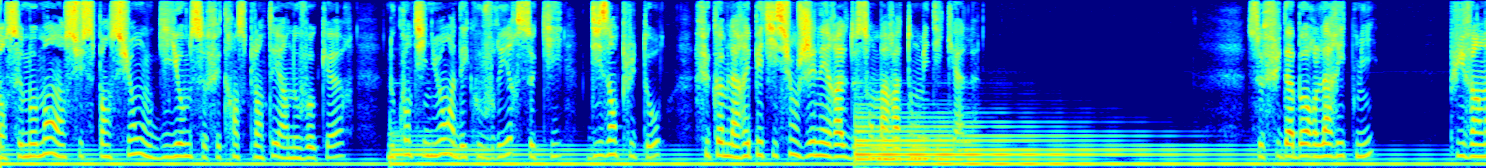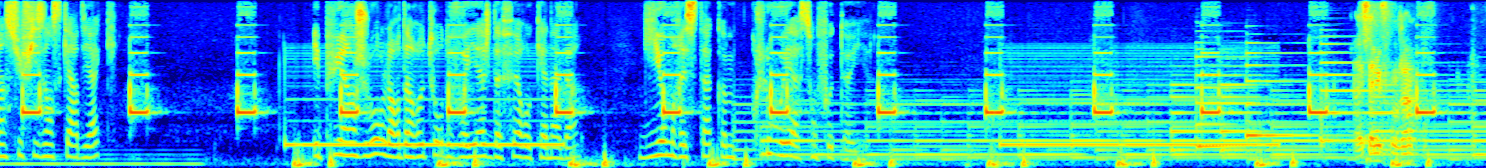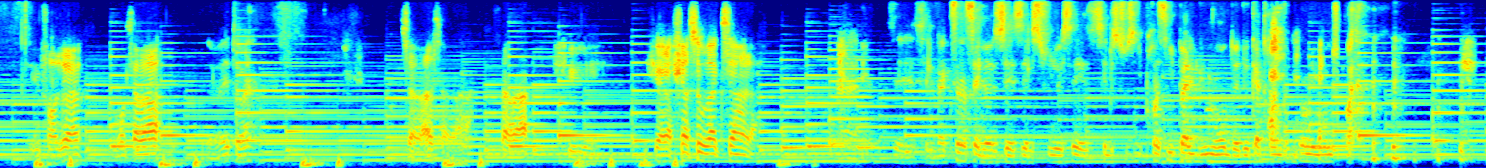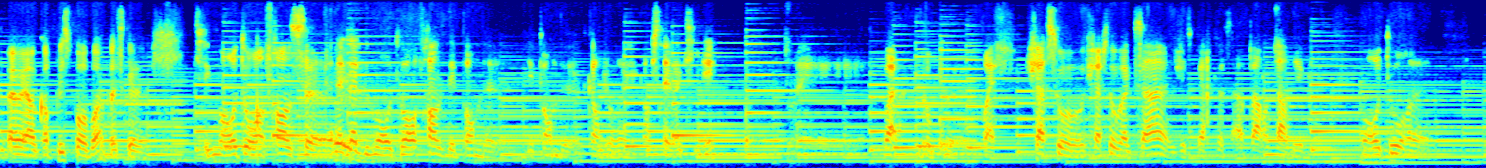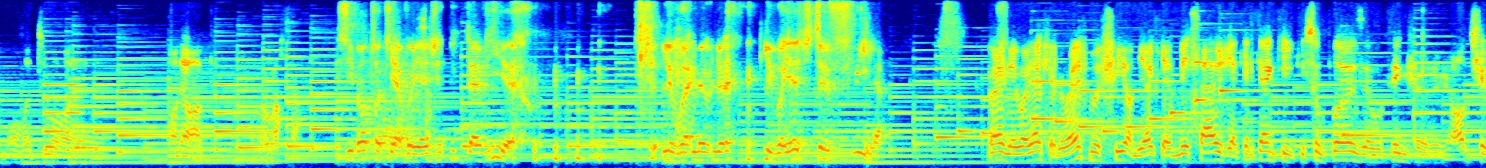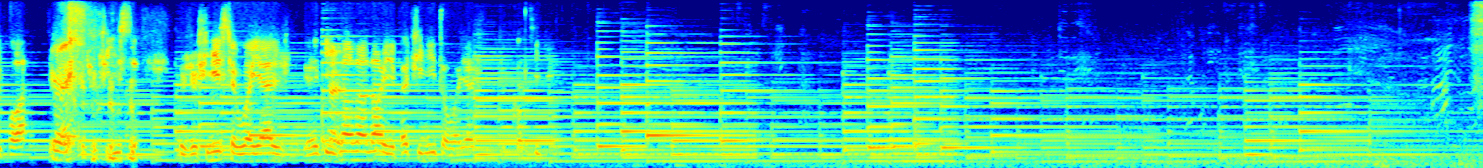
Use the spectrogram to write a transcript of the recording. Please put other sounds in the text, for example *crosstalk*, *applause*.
Dans ce moment en suspension où Guillaume se fait transplanter un nouveau cœur, nous continuons à découvrir ce qui, dix ans plus tôt, fut comme la répétition générale de son marathon médical. Ce fut d'abord l'arythmie, puis vint l'insuffisance cardiaque, et puis un jour, lors d'un retour de voyage d'affaires au Canada, Guillaume resta comme cloué à son fauteuil. Ah, salut Frangin. Frangin, comment ça va Ça va et toi? Ça va, ça va, ça va. Je suis, je suis à la chasse au vaccin là. C'est le vaccin, c'est le, souci principal du monde, de 80% du monde, je crois. *laughs* Ouais, ouais, encore plus pour moi parce que c'est que mon retour en France, euh, de mon retour en France dépend de, dépend de quand, je serai vacciné. Voilà, donc euh, bref, chasse au, chasse au vaccin. J'espère que ça va pas retarder mon, retour, euh, retour euh, en Europe. On va voir ça. Toi qui as voyagé toute ta vie, euh, *laughs* le, le- le- les voyages te fuient là. Ouais, les voyages, le voyage me fuit. On dirait qu'il y a un message, il y a quelqu'un qui, qui s'oppose au fait que je, je rentre chez moi, Ouais. que, je finisse, que je finisse le voyage. Il dit Ouais. non, non, non, il n'est pas fini ton voyage,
